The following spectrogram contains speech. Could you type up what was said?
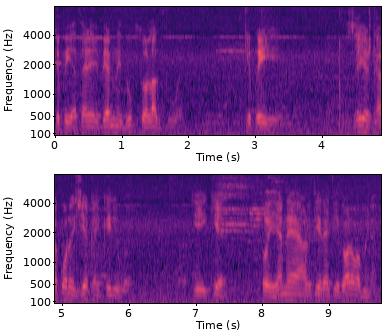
કે ભાઈ અત્યારે બેનની દુઃખ તો લાગતું હોય. કે ભાઈ જયેશ ઠાકોરે જે કાંઈ કર્યું હોય એ કે. તો એને અડધી રાતે ગાળવા માંડ્યા.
